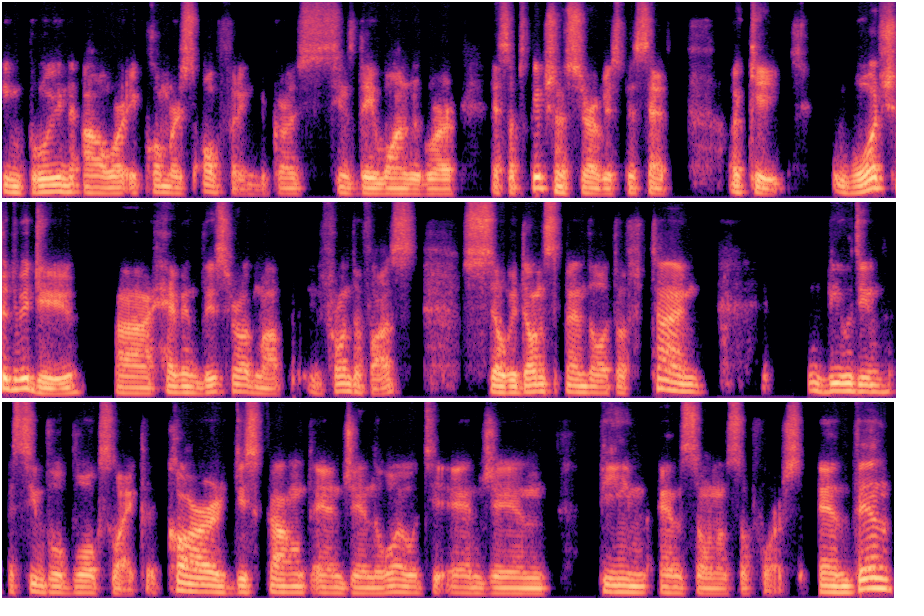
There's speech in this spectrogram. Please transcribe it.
improving our e-commerce offering because since day one we were a subscription service we said okay what should we do uh, having this roadmap in front of us so we don't spend a lot of time building simple blocks like a cart discount engine loyalty engine PIM, and so on and so forth. And then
